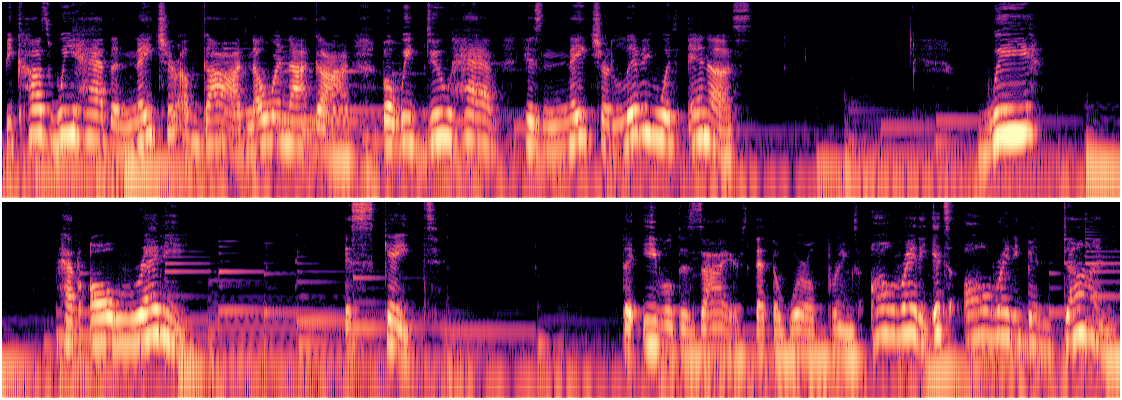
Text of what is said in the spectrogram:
Because we have the nature of God, no, we're not God, but we do have His nature living within us. We have already escaped the evil desires that the world brings. Already, it's already been done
